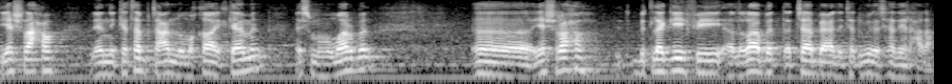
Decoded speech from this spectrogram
يشرحه لأني كتبت عنه مقال كامل اسمه ماربل يشرحه بتلاقيه في الرابط التابع لتدوينة هذه الحلقة.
